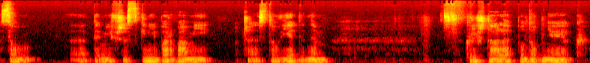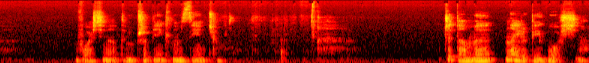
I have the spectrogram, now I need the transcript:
Są e, tymi wszystkimi barwami często w jednym krysztale, podobnie jak właśnie na tym przepięknym zdjęciu. Czytamy najlepiej głośno.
